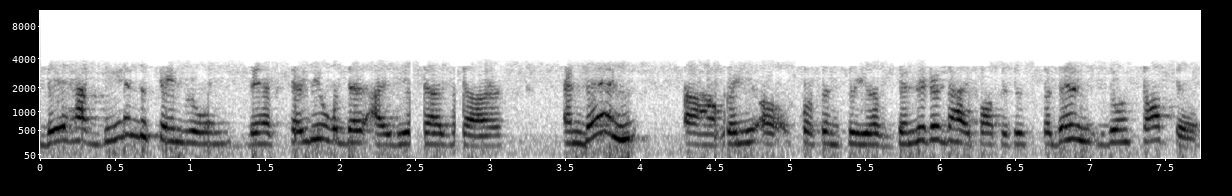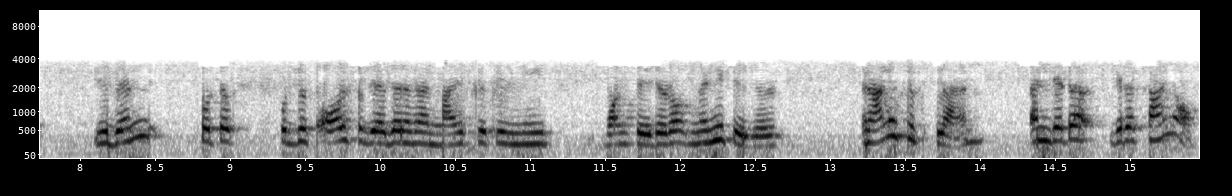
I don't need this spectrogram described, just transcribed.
they have been in the same room. They have told you what their ideas are, and then uh, when you uh, of course, and so you have generated the hypothesis, but then you don't stop there. You then put a, put this all together in a nice little neat one pager or many pages analysis plan and get a get a sign off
